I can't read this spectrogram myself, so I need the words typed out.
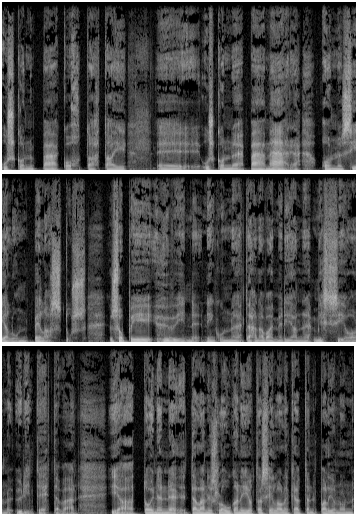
uskon pääkohta tai uskon päämäärä on sielun pelastus. Sopii hyvin niin kuin tähän avainmedian missioon, ydintehtävään. Ja toinen tällainen slogani, jota siellä olen käyttänyt paljon, on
